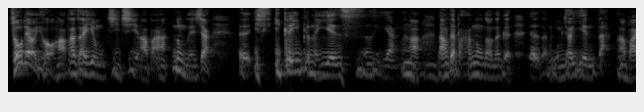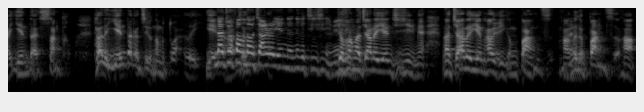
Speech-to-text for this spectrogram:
抽掉以后哈，它再用机器啊把它弄成像。呃，一一根一根的烟丝一样啊，然后再把它弄到那个呃，我们叫烟弹啊，把它烟弹上头，它的烟大概只有那么短而已。那就放到加热烟的那个机器里面。就放到加热烟机器里面。那加热烟它有一根棒子啊，那个棒子哈，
